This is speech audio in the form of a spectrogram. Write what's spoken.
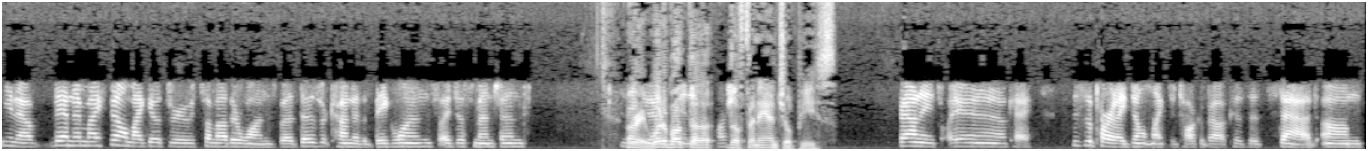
you know, then in my film I go through some other ones, but those are kind of the big ones I just mentioned. All right. What about the the financial piece? Financial. Yeah, okay. This is the part I don't like to talk about because it's sad. Um,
